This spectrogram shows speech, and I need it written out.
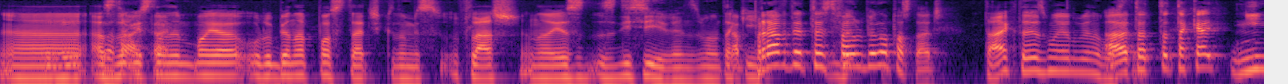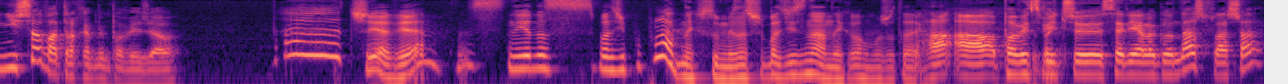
E, mhm. a no z drugiej tak, strony tak. moja ulubiona postać, którą jest Flash, no jest z DC, więc mam taki... Naprawdę to jest twoja ulubiona postać? Tak, to jest moja ulubiona postać. Ale to, to taka niszowa trochę bym powiedział. A, czy ja wiem? To jest jedna z bardziej popularnych w sumie, znaczy bardziej znanych, o może tak. Aha, a powiedz mi, tak. czy serial oglądasz, Flasha?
